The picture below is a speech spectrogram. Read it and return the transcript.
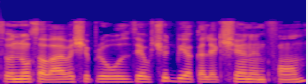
So no survivorship rules. There should be a collection and form.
